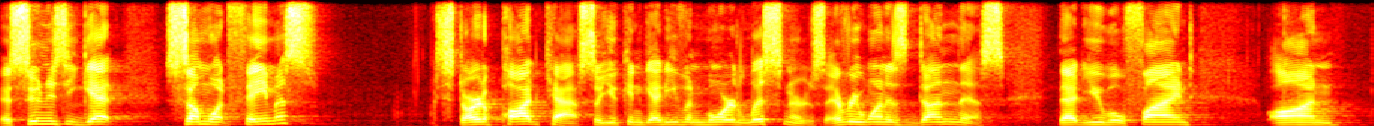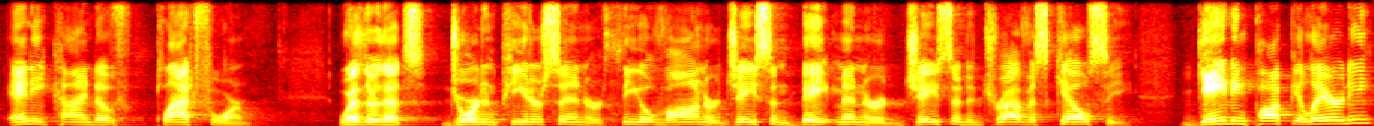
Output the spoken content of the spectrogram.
As soon as you get somewhat famous, start a podcast so you can get even more listeners. Everyone has done this that you will find on any kind of platform. Whether that's Jordan Peterson or Theo Von or Jason Bateman or Jason and Travis Kelce, gaining popularity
